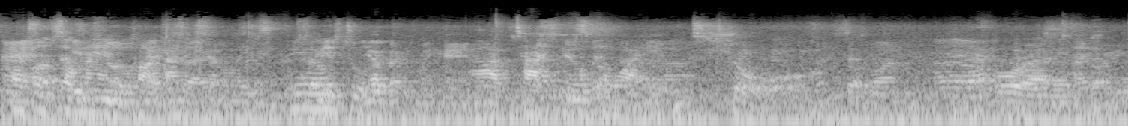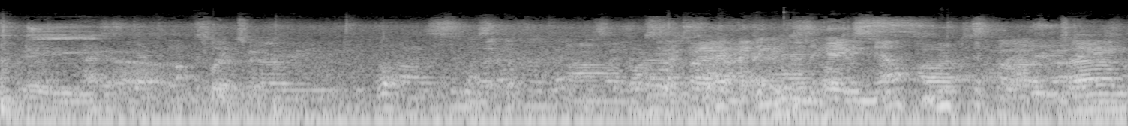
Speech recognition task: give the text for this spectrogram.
I'm gonna special summon and card banish that leaves the So these field. two will go back to my hand. Uh, attack is away. Sure. One. Four A, that be, uh, two. I think you're negating now. Turn.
